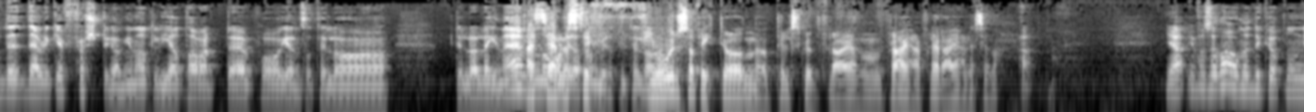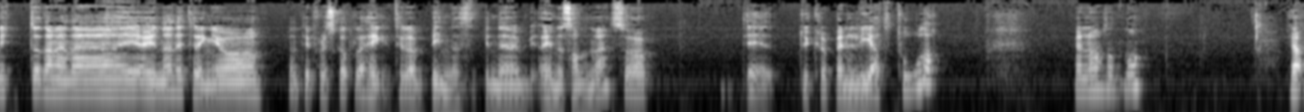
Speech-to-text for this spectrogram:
det, det er vel ikke første gangen at Liat har vært eh, på grensa til å, til å legge ned. Nei, Men de senest altså i fjor å... så fikk de jo nødtilskudd fra, en, fra eier, flere eierne sine. Ja. Ja, vi får se da om det dukker opp noe nytt der nede i øynene. De trenger jo den type flyskap til å, henge, til å binde, binde øynene sammen med. Så det dukker opp en Liat 2, da. Eller noe sånt nå. Ja,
